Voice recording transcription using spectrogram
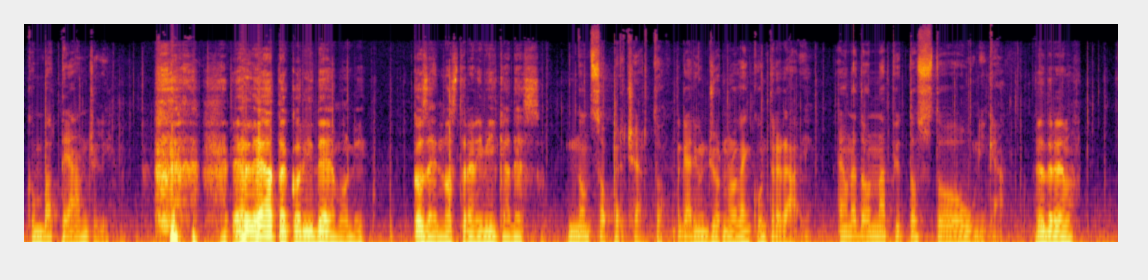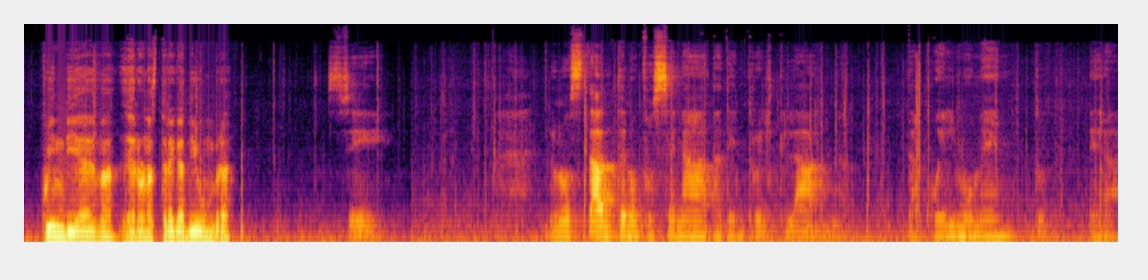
combatte angeli. È alleata con i demoni. Cos'è nostra nemica adesso? Non so per certo, magari un giorno la incontrerai. È una donna piuttosto unica. Vedremo. Quindi Eva era una strega di Umbra? Sì. Nonostante non fosse nata dentro il clan, da quel momento era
